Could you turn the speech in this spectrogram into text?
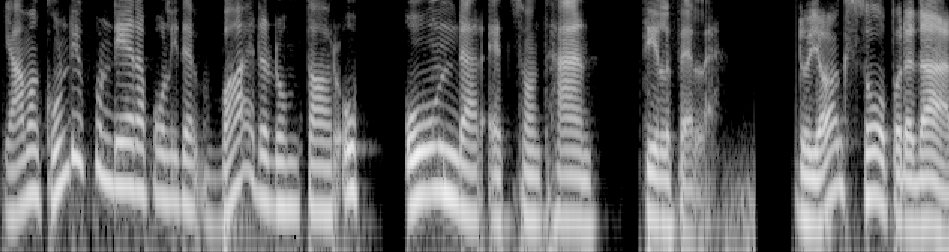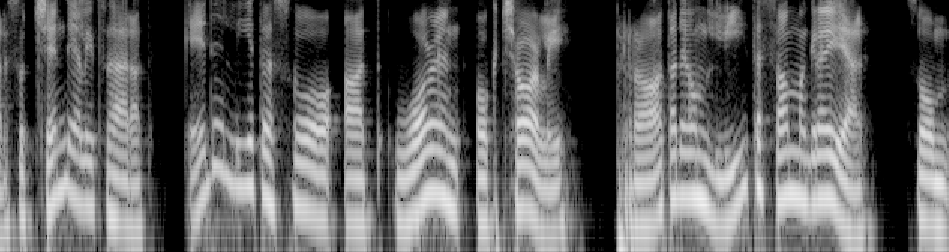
Ja, man kunde ju fundera på lite vad är det de tar upp under ett sånt här tillfälle? Då jag såg på det där så kände jag lite så här att är det lite så att Warren och Charlie pratade om lite samma grejer som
